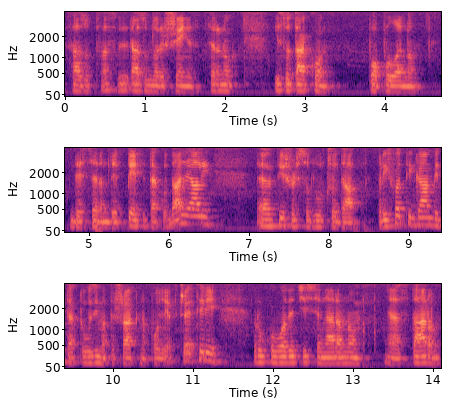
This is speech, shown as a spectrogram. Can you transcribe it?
sasvim razumno rešenje za crnog, isto tako popularno D7, D5 i tako dalje, ali e, Fischer se odlučio da prihvati gambit, dakle uzima pešak na polje F4, rukovodeći se naravno e, starom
